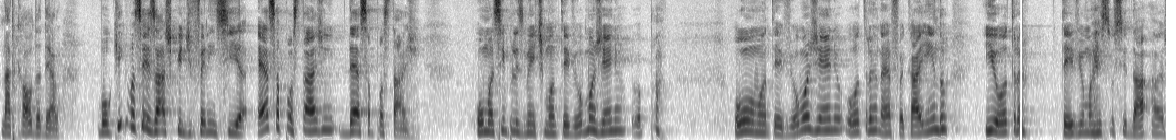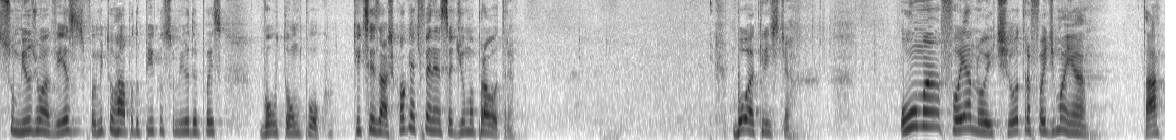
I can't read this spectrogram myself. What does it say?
na cauda dela. Bom, o que vocês acham que diferencia essa postagem dessa postagem? Uma simplesmente manteve homogêneo, opa, uma manteve homogêneo, outra né, foi caindo e outra teve uma ressuscidade, ah, sumiu de uma vez, foi muito rápido o pico, sumiu depois voltou um pouco. O que vocês acham? Qual é a diferença de uma para outra? Boa, Cristian. Uma foi à noite, outra foi de manhã, tá?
